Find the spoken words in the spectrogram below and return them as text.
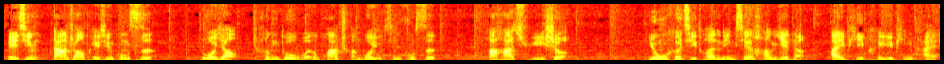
北京大招培训公司、卓耀成都文化传播有限公司、哈哈曲艺社、雍和集团领先行业的 IP 培育平台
